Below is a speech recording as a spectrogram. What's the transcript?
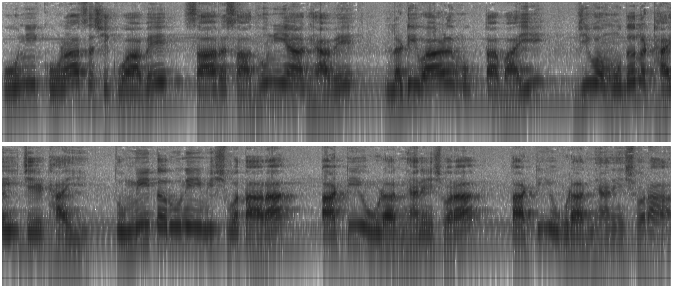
कोणी कोणास शिकवावे सार साधून या घ्यावे. लडीवाळ मुक्ताबाई जीव मुदल ठाईचे ठाई. तुम्ही तरुणी विश्वतारा ताटी उघडा ज्ञानेश्वरा ताटी उघडा ज्ञानेश्वरा.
